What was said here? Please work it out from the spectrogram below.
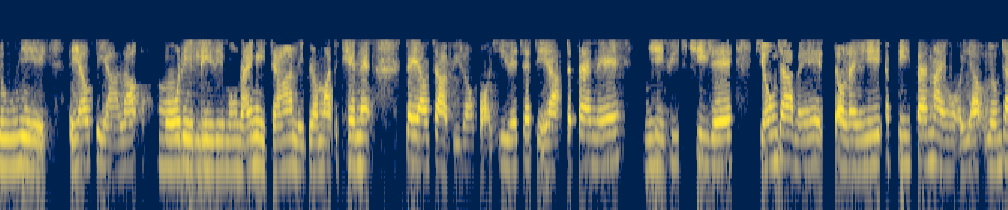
လူဦးရေ အယောက်100လောက် မိုးတွေလေတွေ မုန်တိုင်းတွေကြားကနေပြီးတော့မှ တခဲနဲ့တက်ရောက်ကြပြီးတော့ပေါ့ ရည်ရွယ်ချက်တွေကတတန်နဲ့ညီပြီး တချီတဲ့ရုံးကြမယ် တော်လည်းရေးအပီး ပန်းနိုင်ကိုအရောက် ရုံးကြ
